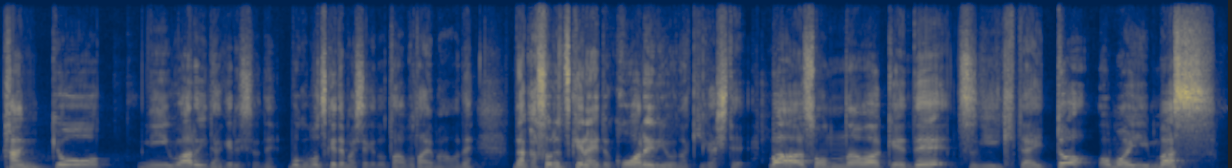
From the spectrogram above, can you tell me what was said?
環境に悪いだけですよね。僕もつけてましたけど、ターボタイマーはね。なんかそれつけないと壊れるような気がして。まあ、そんなわけで次行きたいと思います。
